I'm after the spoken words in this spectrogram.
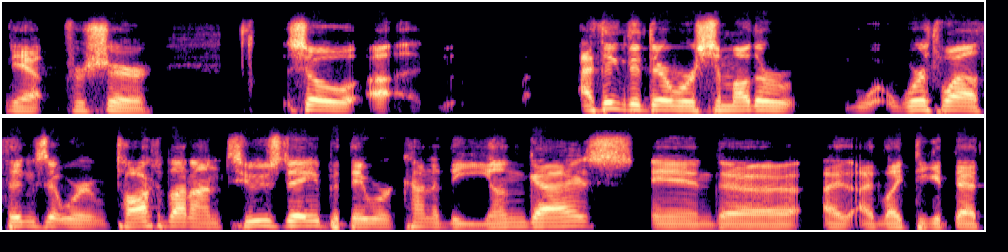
Yeah, for sure. So uh, I think that there were some other worthwhile things that were talked about on Tuesday, but they were kind of the young guys, and uh, I, would like to get that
